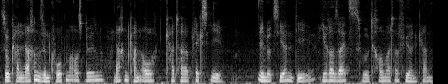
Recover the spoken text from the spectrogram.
So kann Lachen Synkopen auslösen. Lachen kann auch Kataplexie induzieren, die ihrerseits zu Traumata führen kann.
